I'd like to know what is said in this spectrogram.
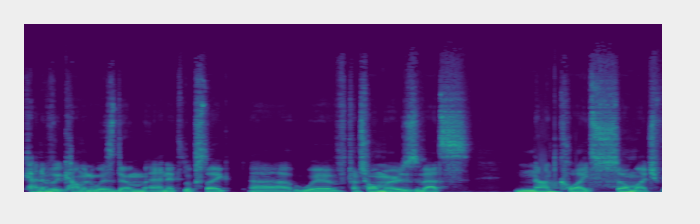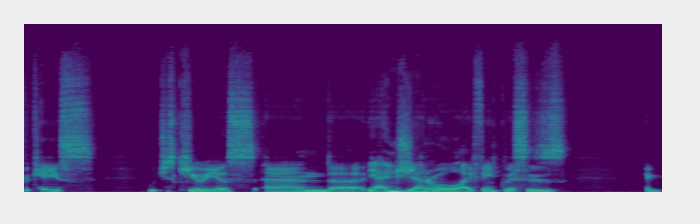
kind of a common wisdom, and it looks like uh, with Transformers, that's not quite so much the case, which is curious. And uh, yeah, in general, I think this is a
